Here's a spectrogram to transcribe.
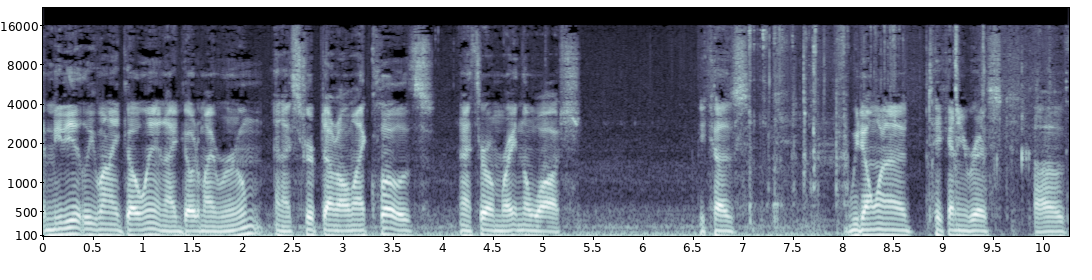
immediately when I go in, I go to my room and I strip down all my clothes and I throw them right in the wash because we don't want to take any risk of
